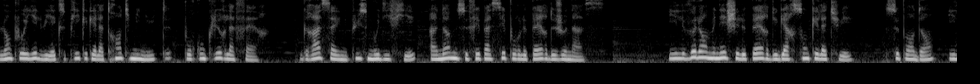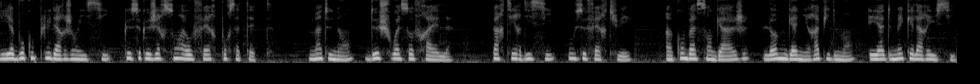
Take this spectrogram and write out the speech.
l'employé lui explique qu'elle a 30 minutes pour conclure l'affaire. Grâce à une puce modifiée, un homme se fait passer pour le père de Jonas. Il veut l'emmener chez le père du garçon qu'elle a tué. Cependant, il y a beaucoup plus d'argent ici que ce que Gerson a offert pour sa tête. Maintenant, deux choix s'offrent à elle. Partir d'ici ou se faire tuer. Un combat s'engage, l'homme gagne rapidement et admet qu'elle a réussi.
